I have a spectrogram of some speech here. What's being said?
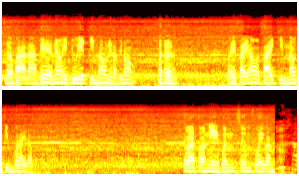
เสื้อผ้าหนาเพ่แนวเฮ็ดอยูเฮ็ดกินเฮานี่ล่ะพี่น้องไปใส่เฮาสายกินเฮาทิมบ่ได้ดอกแต่ว่าตอนนี้เพิ่นเสริมสวยก่อนเขา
